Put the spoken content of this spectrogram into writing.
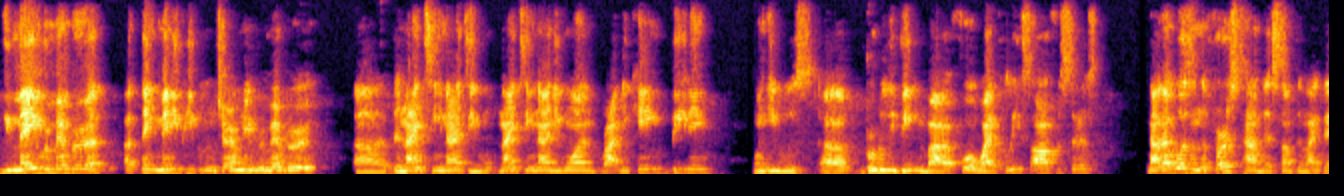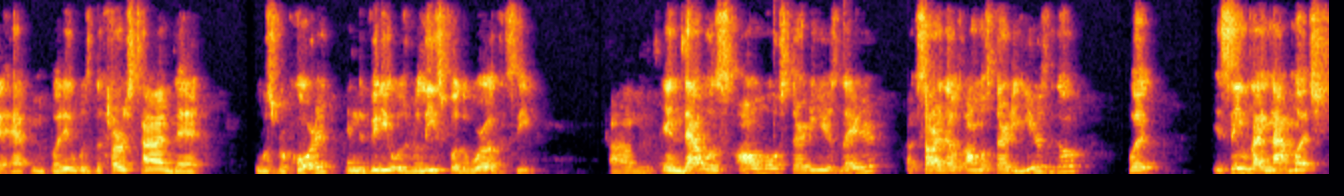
you may remember, I, I think many people in Germany remember uh, the 1990, 1991 Rodney King beating when he was uh, brutally beaten by four white police officers. Now, that wasn't the first time that something like that happened, but it was the first time that it was recorded and the video was released for the world to see. Um, and that was almost 30 years later. Uh, sorry, that was almost 30 years ago, but it seems like not much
